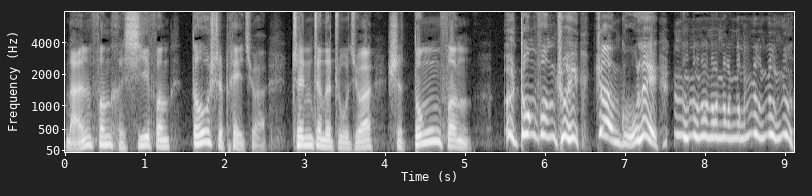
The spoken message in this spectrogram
南风和西风都是配角。真正的主角是东风，呃，东风吹，战鼓擂。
